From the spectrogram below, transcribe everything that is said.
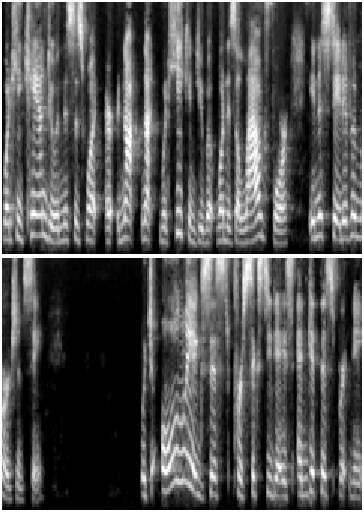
what he can do, and this is what, er, not, not what he can do, but what is allowed for in a state of emergency, which only exists for 60 days. And get this, Bretigne,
